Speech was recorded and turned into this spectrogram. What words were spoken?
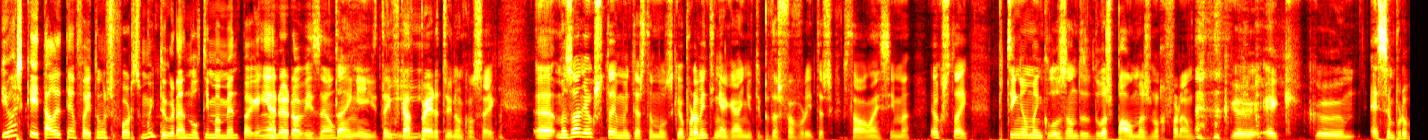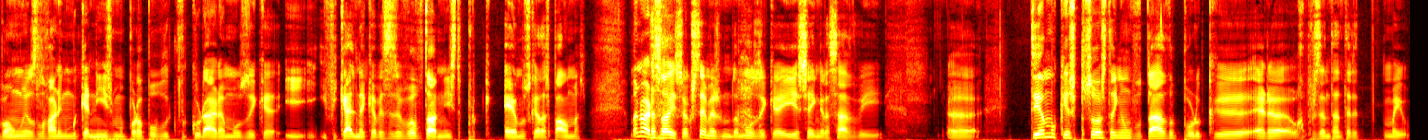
Eu acho que a Itália tem feito um esforço muito grande ultimamente para ganhar a Eurovisão. tem e tem ficado E- perto e não consegue. Uh, mas olha, eu gostei muito desta música. Eu para mim tinha ganho, tipo das favoritas que estava lá em cima. Eu gostei, porque tinha uma inclusão de duas palmas no refrão, que é, que, que é sempre bom eles levarem um mecanismo para o público decorar a música e, e ficar-lhe na cabeça, eu vou votar nisto porque é a música das palmas. Mas não era só isso, eu gostei mesmo da música e achei engraçado. E uh, temo que as pessoas tenham votado porque era o representante era meio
